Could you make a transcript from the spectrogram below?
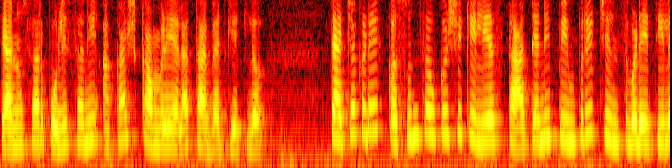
त्यानुसार पोलिसांनी आकाश कांबळे याला ताब्यात घेतलं. त्याच्याकडे कसून चौकशी केली असता त्याने पिंपरी चिंचवड येथील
